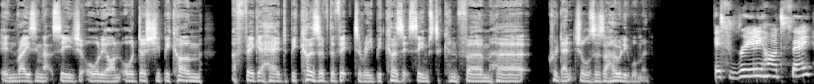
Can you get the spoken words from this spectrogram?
in raising that siege at Orleans, or does she become a figurehead because of the victory, because it seems to confirm her credentials as a holy woman? It's really hard to say.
